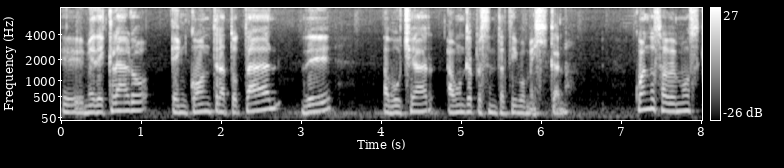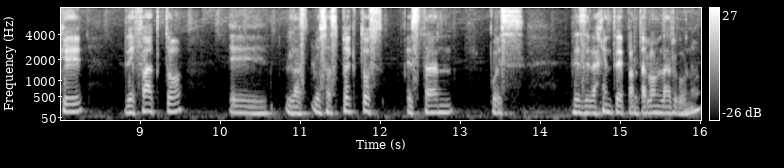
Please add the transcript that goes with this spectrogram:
eh, me declaro en contra total de abuchear a un representativo mexicano. Cuando sabemos que de facto eh, los aspectos están pues desde la gente de pantalón largo, ¿no?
